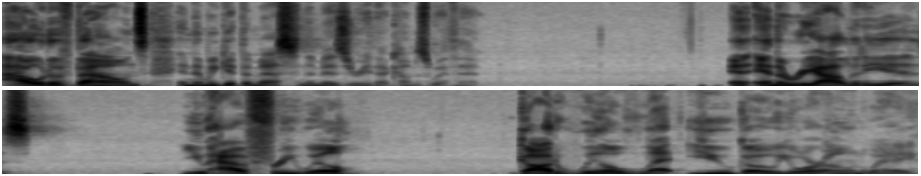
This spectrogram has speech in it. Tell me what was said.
out of bounds, and then we get the mess and the misery that comes with it. And, and the reality is, you have free will. God will let you go your own way,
